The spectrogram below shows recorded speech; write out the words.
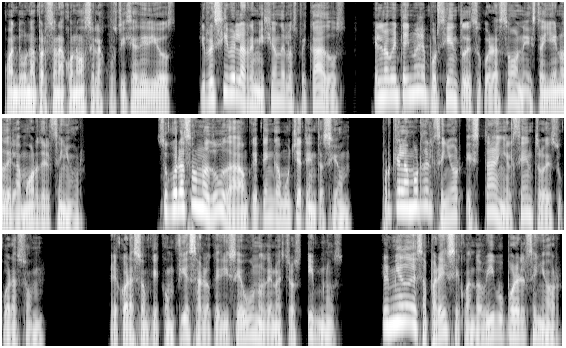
Cuando una persona conoce la justicia de Dios y recibe la remisión de los pecados, el 99% de su corazón está lleno del amor del Señor. Su corazón no duda, aunque tenga mucha tentación, porque el amor del Señor está en el centro de su corazón. El corazón que confiesa lo que dice uno de nuestros himnos. El miedo desaparece cuando vivo por el Señor,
